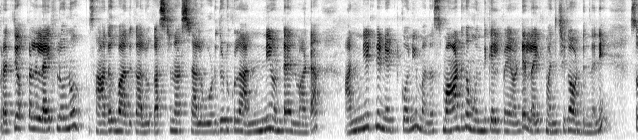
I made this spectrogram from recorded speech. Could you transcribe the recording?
ప్రతి ఒక్కళ్ళ లైఫ్లోనూ సాధక బాధకాలు కష్ట నష్టాలు ఒడిదుడుకులు అన్నీ ఉంటాయన్నమాట. అన్నిటిని నెట్టుకొని మనం స్మార్ట్గా ముందుకెళ్ళిపోయామంటే లైఫ్ మంచిగా ఉంటుందని. సో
